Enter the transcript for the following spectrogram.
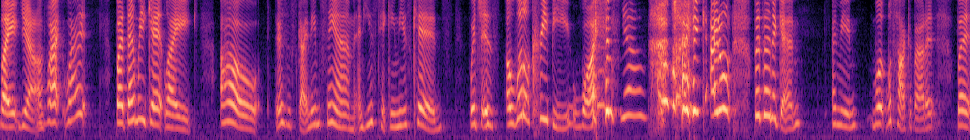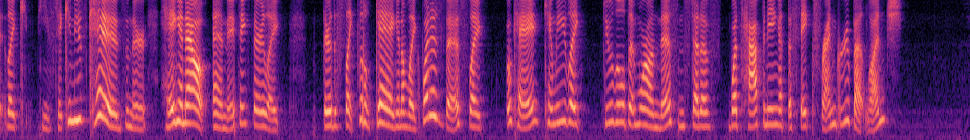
Like Yeah. what? What? But then we get like, oh, there's this guy named Sam, and he's taking these kids, which is a little creepy. One. yeah, like I don't. But then again, I mean, we'll we'll talk about it. But like, he's taking these kids and they're hanging out, and they think they're like, they're this like little gang, and I'm like, what is this? Like, okay, can we like do a little bit more on this instead of what's happening at the fake friend group at lunch?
